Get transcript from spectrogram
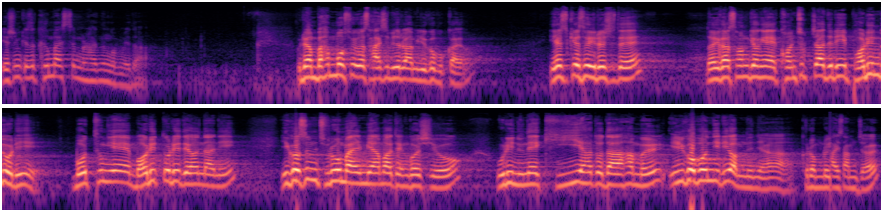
예수님께서 그 말씀을 하는 겁니다. 우리 한번 한 목소리로 42절 한번 읽어볼까요? 예수께서 이르시되 너희가 성경에 건축자들이 버린 돌이 모퉁이의 머릿돌이 되었나니 이것은 주로 말미암아 된 것이요 우리 눈에 기이하도다 함을 읽어본 일이 없느냐. 그러므로 43절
